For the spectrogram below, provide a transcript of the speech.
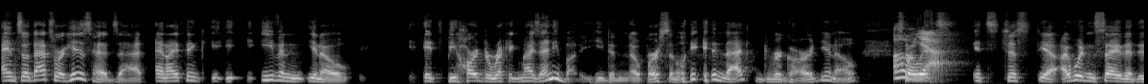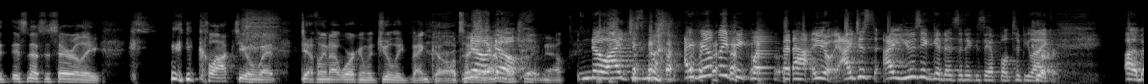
And so that's where his head's at. And I think even, you know, it'd be hard to recognize anybody he didn't know personally in that regard, you know. Oh, so yeah. it's, it's just, yeah, I wouldn't say that it's necessarily he clocked you and went, definitely not working with Julie Benko. I'll tell No, you that no. much right now. No, I just, I really think what, you know, I just, I using it as an example to be like, Sure. Um,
